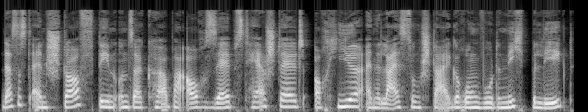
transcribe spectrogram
Das ist ein Stoff, den unser Körper auch selbst herstellt. Auch hier eine Leistungssteigerung wurde nicht belegt.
